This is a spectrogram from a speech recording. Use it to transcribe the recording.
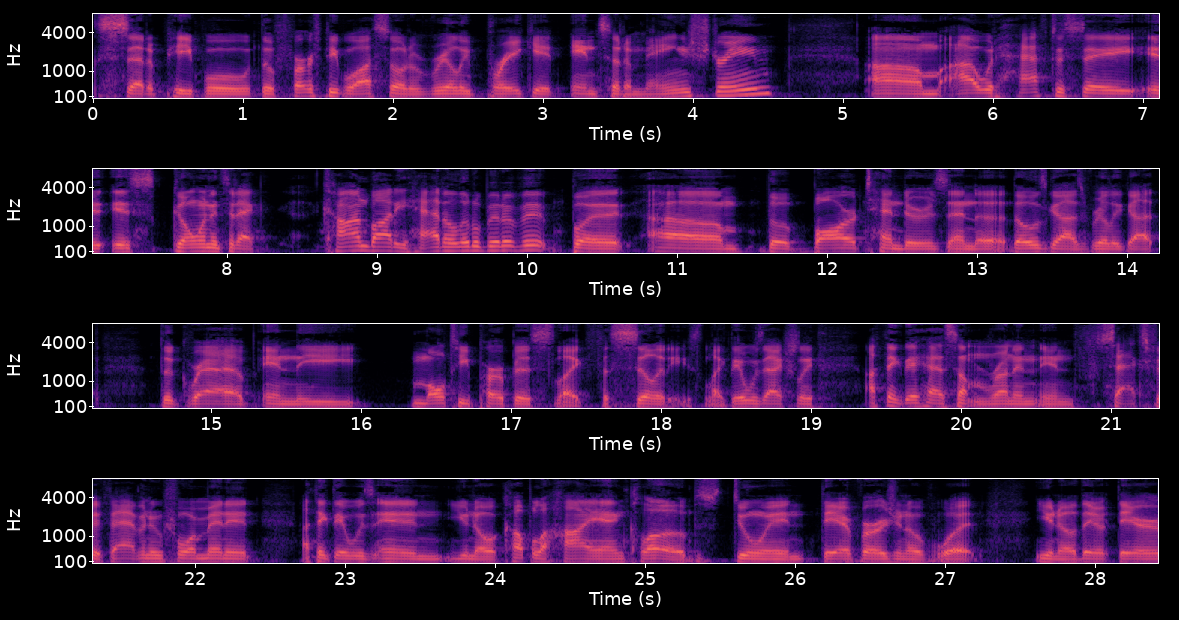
set of people, the first people I saw to really break it into the mainstream. Um, I would have to say it, it's going into that. ConBody had a little bit of it, but um, the Bartendaz and the, those guys really got the grab in the multi-purpose like facilities. Like there was actually, I think they had something running in Saks Fifth Avenue for a minute. I think they was in you know a couple of high-end clubs doing their version of what you know their their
